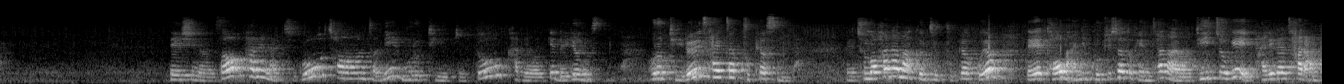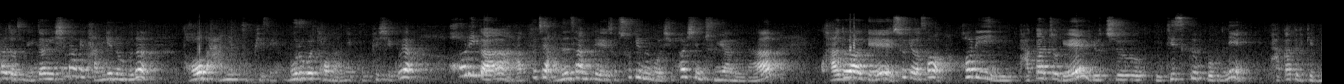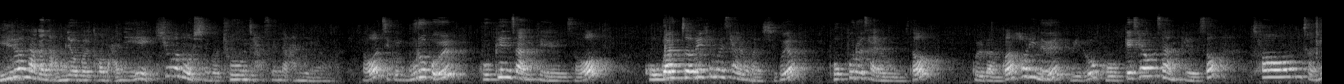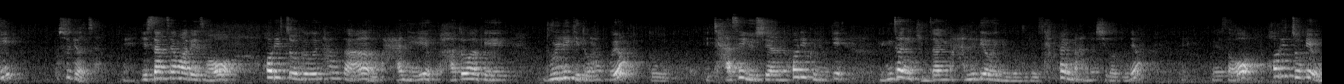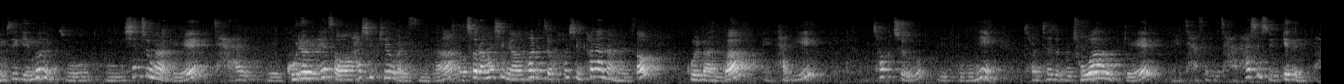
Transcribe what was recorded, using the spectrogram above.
내쉬면서 팔을 낮추고 천천히 무릎 뒤쪽도 가볍게 내려놓습니다. 무릎 뒤를 살짝 굽혔습니다. 네, 주먹 하나만큼 지금 굽혔고요. 네, 더 많이 굽히셔도 괜찮아요. 뒤쪽에 다리가 잘 안 펴져서 굉장히 심하게 당기는 분은 더 많이 굽히세요. 무릎을 더 많이 굽히시고요. 허리가 아프지 않은 상태에서 숙이는 것이 훨씬 중요합니다. 과도하게 숙여서 허리 바깥쪽에 요추 이 디스크 부분이 바깥으로 이렇게 밀려나가는 압력을 더 많이 키워놓으시는 건 좋은 자세는 아니에요. 그래서 지금 무릎을 굽힌 상태에서 고관절의 힘을 사용하시고요. 복부를 사용해서 골반과 허리는 위로 곧게 세운 상태에서 천천히 숙여자. 네, 일상생활에서 허리 쪽은 항상 많이 과도하게 눌리기도 하고요. 또 자세 유지하는 허리 근육이 굉장히 긴장이 많이 되어 있는 분들이 상당히 많으시거든요. 네, 그래서 허리 쪽의 움직임을 좀 음, 신중하게 잘 네, 고려를 해서 하실 필요가 있습니다. 저처럼 하시면 허리 쪽 훨씬 편안하면서 골반과 네, 다리, 척추 이 부분이 전체적으로 조화롭게 자세를 잘 하실 수 있게 됩니다.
